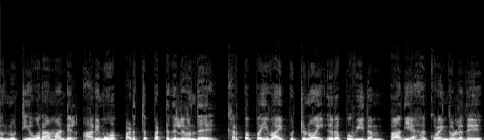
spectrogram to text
தொன்னூற்றி ஓராம் ஆண்டில் அறிமுகப்படுத்தப்பட்டதிலிருந்து கற்பப்பை வாய் புற்றுநோய் இறப்பு வீதம் பாதியாக குறைந்துள்ளது.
